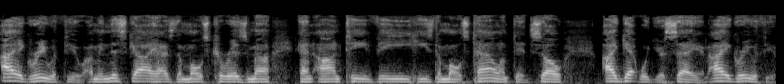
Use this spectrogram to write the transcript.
I agree with you. I mean, this guy has the most charisma, and on TV he's the most talented. So I get what you're saying. I agree with you.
